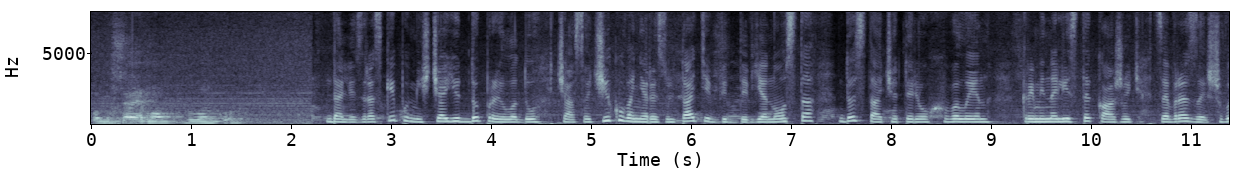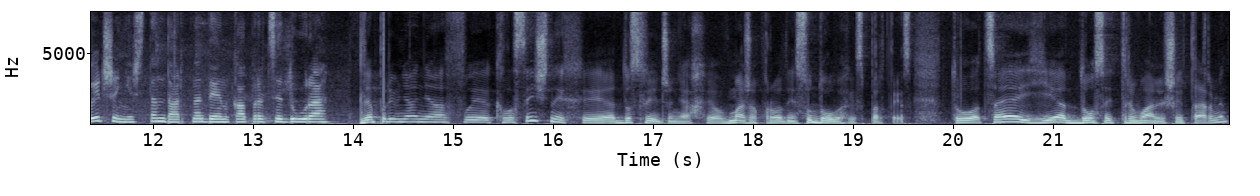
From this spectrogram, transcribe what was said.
поміщаємо в лунку. Далі зразки поміщають до приладу. Час очікування результатів від 90 до 104 хвилин. Криміналісти кажуть, це в рази швидше, ніж стандартна ДНК-процедура. Для порівняння в класичних е, дослідженнях е, в межах проведення судових експертиз, то це є досить триваліший термін,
